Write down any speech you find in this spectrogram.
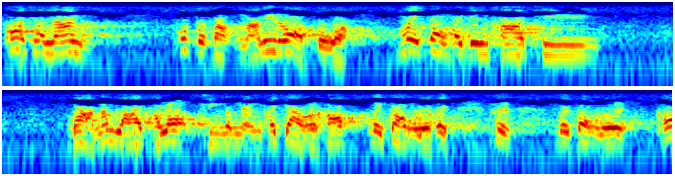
เพราะฉะนั้นพุทธศาสนานี่รอดตัว ไม่ต้องไปเป็นภาคีบ้าน้ำลายทะเลาะชิงตำแหน่งข้าเจ้ากับเขาไม่ต้องเลย ไม่ต้องเลยข้อ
